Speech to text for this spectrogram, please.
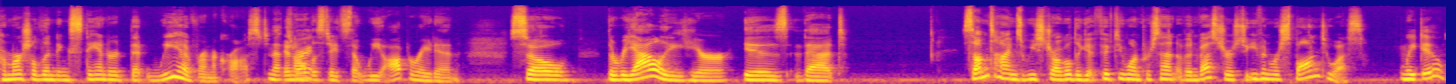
commercial lending standard that we have run across That's in all the states that we operate in. So the reality here is that sometimes we struggle to get 51% of investors to even respond to us. We do.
